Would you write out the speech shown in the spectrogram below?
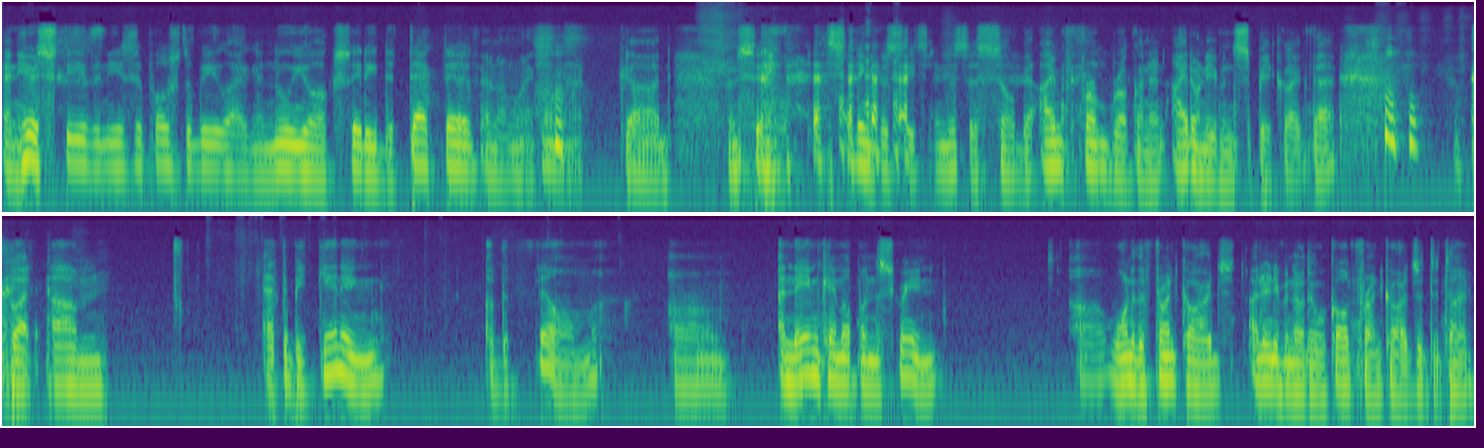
and here's Steve, and he's supposed to be like a New York City detective, and I'm like, oh my God, I'm sitting sitting in the seats, and this is so bad. I'm from Brooklyn, and I don't even speak like that. but um, at the beginning of the film, um, a name came up on the screen. Uh, one of the front cards, I didn't even know they were called front cards at the time,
